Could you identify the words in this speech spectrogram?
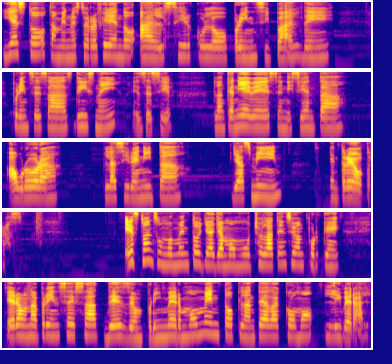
Y esto también me estoy refiriendo al círculo principal de princesas Disney, es decir, Blancanieves, Cenicienta, Aurora, La Sirenita, Jasmine, entre otras. Esto en su momento ya llamó mucho la atención porque era una princesa desde un primer momento planteada como liberal.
